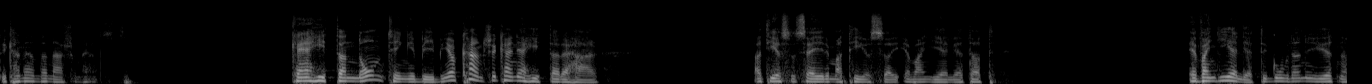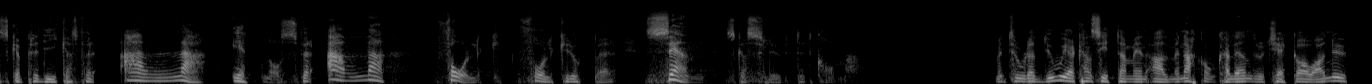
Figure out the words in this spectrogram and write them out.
Det kan hända när som helst. Kan jag hitta någonting i Bibeln? Ja, kanske kan jag hitta det här. Att Jesus säger i Matteus evangeliet att evangeliet, de goda nyheterna, ska predikas för alla etnos, för alla folk, folkgrupper. Sen ska slutet komma. Men tror du att du och jag kan sitta med en almanacka och en kalender och checka av, ja, nu,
